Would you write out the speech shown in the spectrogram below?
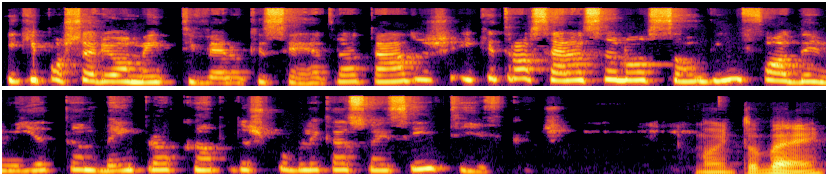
e que posteriormente tiveram que ser retratados e que trouxeram essa noção de infodemia também para o campo das publicações científicas. Muito bem.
